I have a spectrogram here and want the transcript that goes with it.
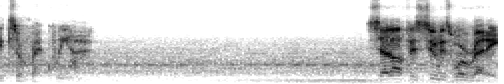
It's a requiem. Set off as soon as we're ready.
